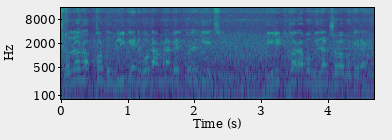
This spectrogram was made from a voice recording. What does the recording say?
ষোলো লক্ষ ডুপ্লিকেট ভোট আমরা বের করে দিয়েছি। ডিলিট করাবো বিধানসভা ভোটের আগে।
